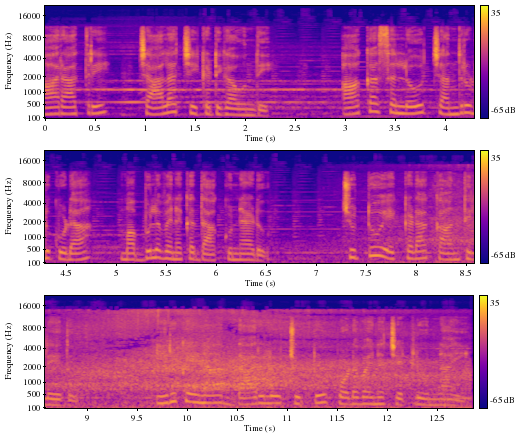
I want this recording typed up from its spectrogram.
ఆ రాత్రి చాలా చీకటిగా ఉంది. ఆకాశంలో చంద్రుడు కూడా మబ్బుల వెనక దాక్కున్నాడు. చుట్టూ ఎక్కడా కాంతి లేదు. ఇరుకైన దారిలో చుట్టూ పొడవైన చెట్లు ఉన్నాయి.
